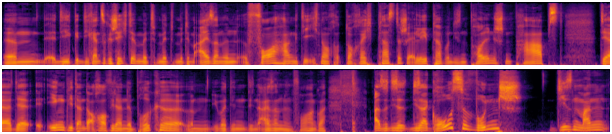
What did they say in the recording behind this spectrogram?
ähm, die, die ganze Geschichte mit, mit, mit dem eisernen Vorhang, die ich noch doch recht plastisch erlebt habe und diesen polnischen Papst, der, der irgendwie dann doch auch wieder eine Brücke ähm, über den, den eisernen Vorhang war. Also diese, dieser große Wunsch, diesen Mann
